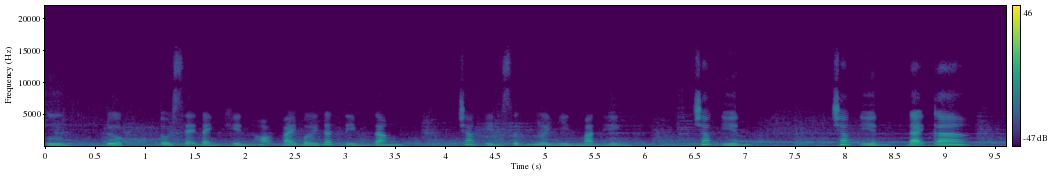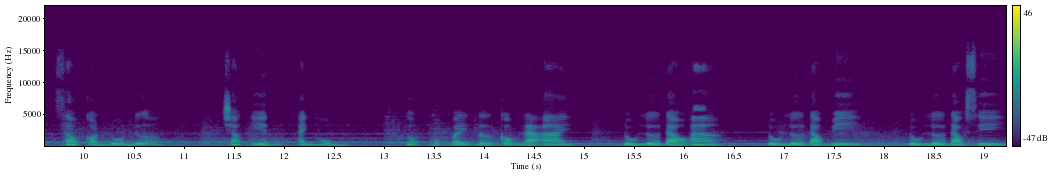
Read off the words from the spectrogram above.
ừ, được, tôi sẽ đánh khiến họ phải bới đất tìm răng. Chắc Yến sững người nhìn màn hình. Chắc Yến, Chắc Yến, đại ca, sao còn đùa nữa? Chắc Yến, anh hùng, rốt cuộc bây giờ cậu là ai? Đồ lừa đảo A, đồ lừa đảo B, đồ lừa đảo si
